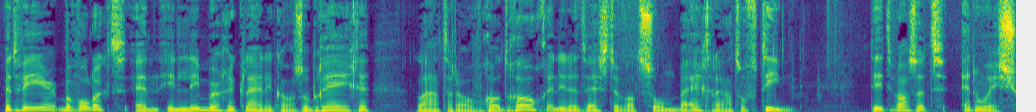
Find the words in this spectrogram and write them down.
Het weer bewolkt en in Limburg een kleine kans op regen. Later overal droog en in het westen wat zon bij een graad of 10. Dit was het NOS.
